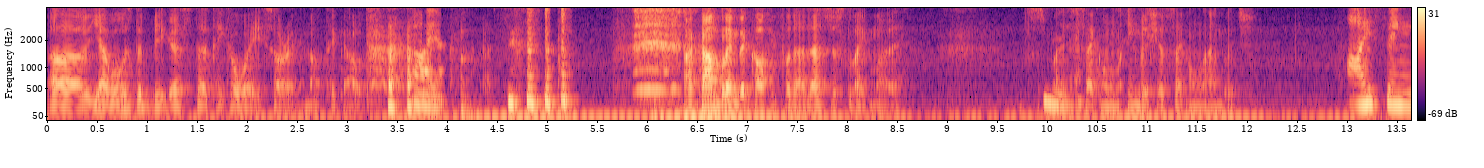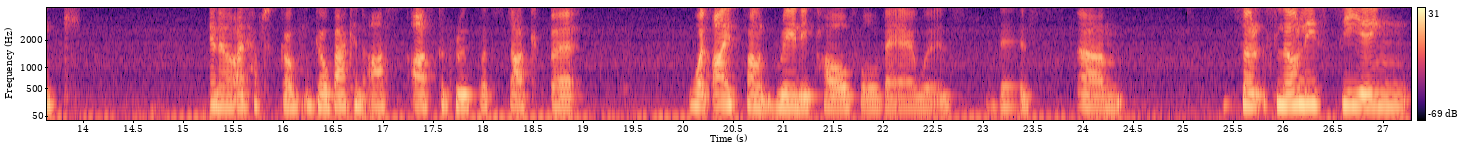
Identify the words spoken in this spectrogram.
Uh, yeah, what was the biggest uh, takeaway? Sorry, not takeout. ah, yeah. I can't blame the coffee for that. That's just like my, it's just my yeah. second English as second language. I think, you know, I'd have to go go back and ask ask the group what stuck, but what I found really powerful there was this um, so slowly seeing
